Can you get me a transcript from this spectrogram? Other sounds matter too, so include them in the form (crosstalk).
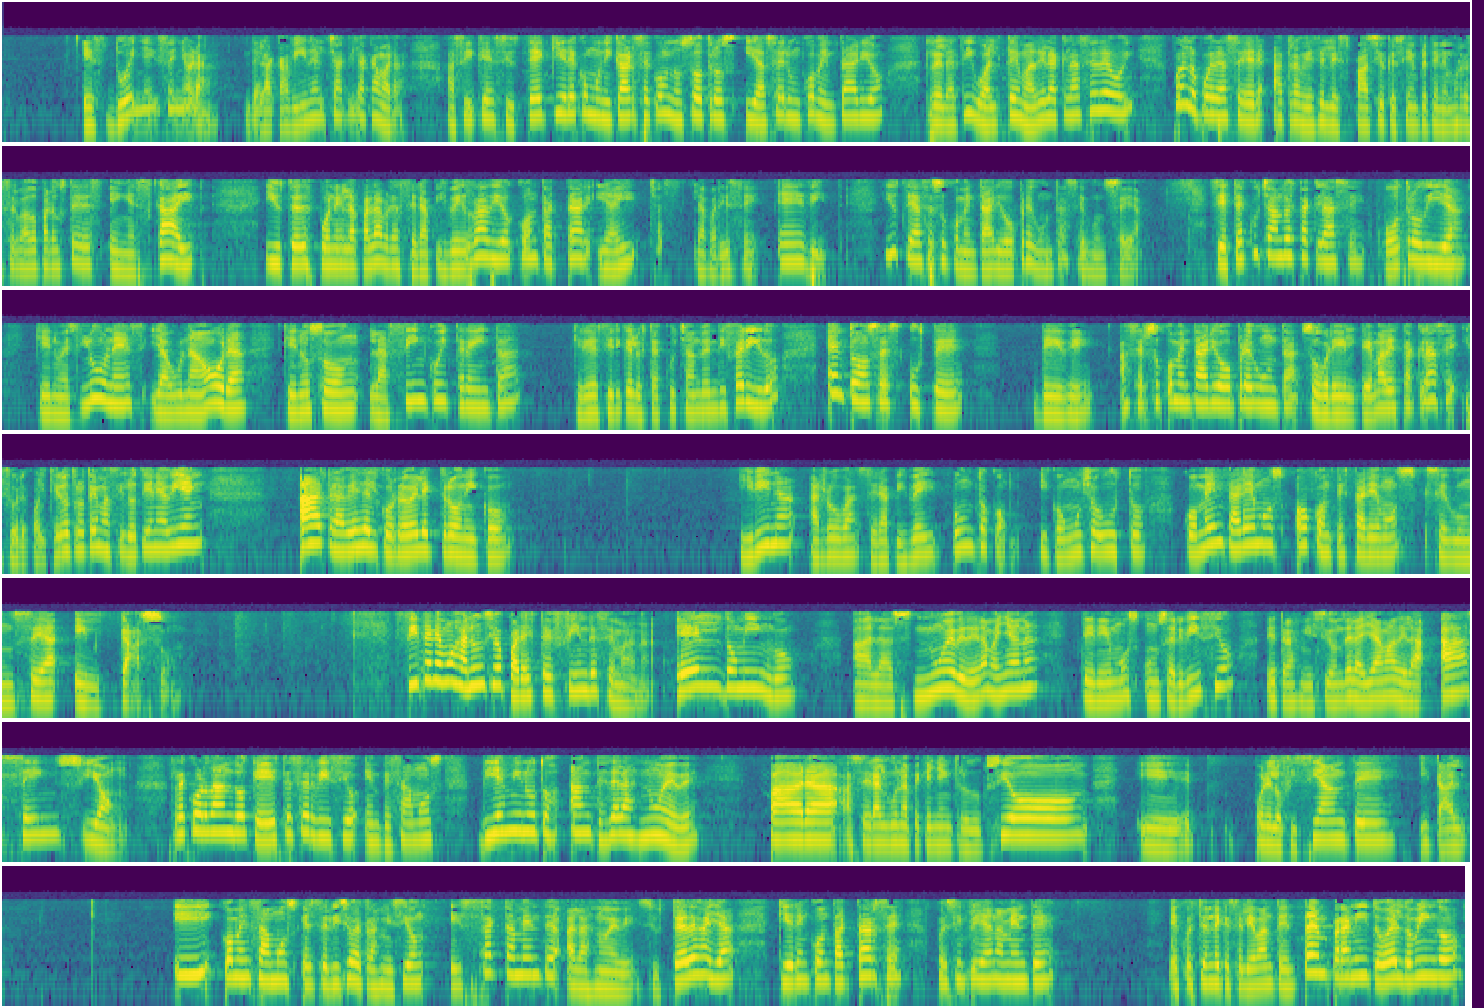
es dueña y señora de la cabina, el chat y la cámara. Así que si usted quiere comunicarse con nosotros y hacer un comentario relativo al tema de la clase de hoy, pues lo puede hacer a través del espacio que siempre tenemos reservado para ustedes en Skype y ustedes ponen la palabra Serapis Bay Radio, contactar y ahí le aparece Edit. Y usted hace su comentario o pregunta según sea. Si está escuchando esta clase otro día que no es lunes y a una hora que no son las 5 y 30, quiere decir que lo está escuchando en diferido, entonces usted debe hacer su comentario o pregunta sobre el tema de esta clase y sobre cualquier otro tema si lo tiene bien a través del correo electrónico irina.serapisbay.com y con mucho gusto comentaremos o contestaremos según sea el caso. Sí tenemos anuncios para este fin de semana. El domingo a las 9 de la mañana tenemos un servicio de transmisión de la llama de la ascensión recordando que este servicio empezamos 10 minutos antes de las 9 para hacer alguna pequeña introducción eh, por el oficiante y tal. Y comenzamos el servicio de transmisión exactamente a las 9. Si ustedes allá quieren contactarse, pues simplemente es cuestión de que se levanten tempranito el domingo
